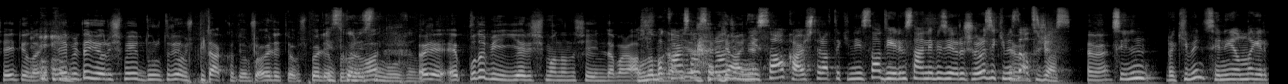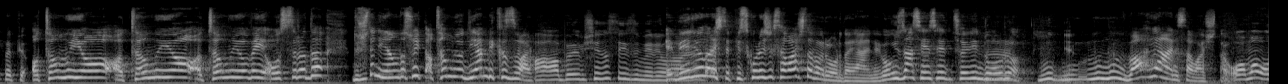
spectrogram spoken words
Şey diyorlar ikide bir de yarışmayı durduruyormuş. Bir dakika diyormuş öyle diyormuş böyle yapıyormuş. Psikolojisini falan. bozuyormuş. Öyle e, bu da bir yarışmanın şeyinde var aslında. Ona bakarsan Serencim Nisa karşı taraftaki Nisa diyelim senle biz yarışıyoruz ikimiz de Evet. atacağız. Evet. Senin rakibin senin yanına gelip yapıyor. Atamıyor, atamıyor, atamıyor ve o sırada düşünsene yanında sürekli atamıyor diyen bir kız var. Aa böyle bir şey nasıl izin veriyorlar? E veriyorlar işte psikolojik savaş da var orada yani. O yüzden senin söylediğin doğru. Bu, bu, bu, bu vah yani savaşta. O ama o,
